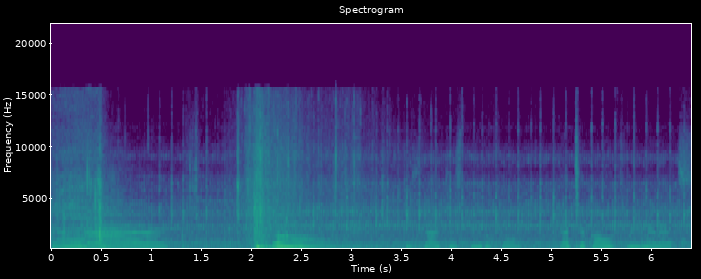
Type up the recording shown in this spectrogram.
Tinder! Boom! Is that just beautiful? That took all three minutes.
